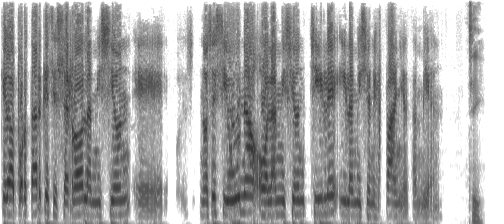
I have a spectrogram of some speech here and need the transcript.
quiero aportar que se cerró la misión, eh, no sé si una o la misión Chile y la misión España también. Sí.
